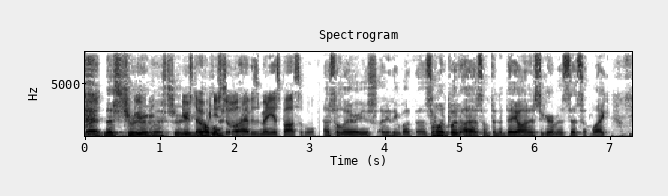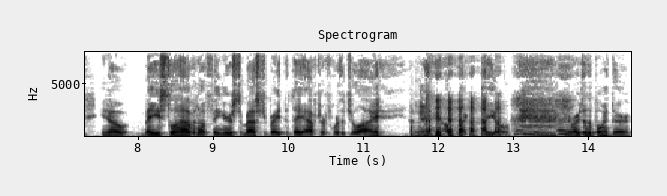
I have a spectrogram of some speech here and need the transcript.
but That's true. That's true. here's You to hoping you almost- still have as many as possible. That's hilarious. I didn't think about that. Someone put uh, something today on Instagram that said something like, you know, may you still have enough fingers to masturbate the day after Fourth of July. I'm like, you're right to the point there.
